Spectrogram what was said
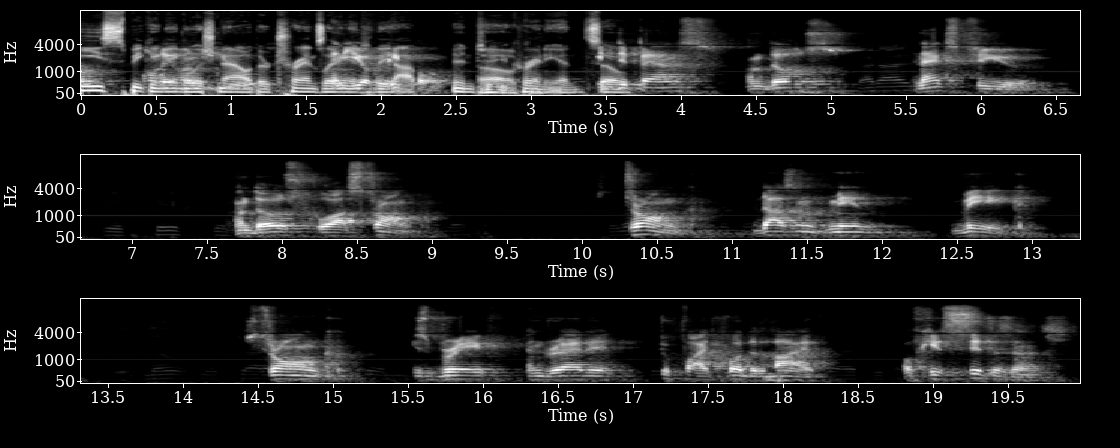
He's speaking English now. They're translating into, the, op- into oh, Ukrainian. So it depends on those next to you, on those who are strong. Strong doesn't mean weak. Strong is brave and ready to fight for the life of his citizens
